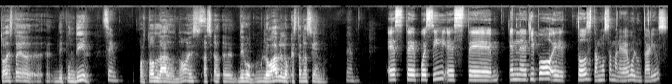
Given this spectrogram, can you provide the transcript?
todo este, eh, difundir. Sí. Por todos lados, ¿no? Es, eh, digo, lo hable lo que están haciendo. Este, pues sí, este, en el equipo eh, todos estamos a manera de voluntarios,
